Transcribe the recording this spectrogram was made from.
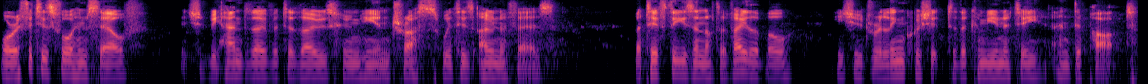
Or if it is for himself, it should be handed over to those whom he entrusts with his own affairs. But if these are not available, he should relinquish it to the community and depart.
